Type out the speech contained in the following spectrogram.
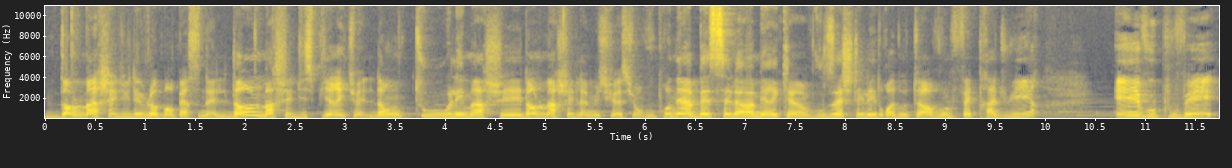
dans le marché du développement personnel, dans le marché du spirituel, dans tous les marchés, dans le marché de la musculation. Vous prenez un best-seller américain, vous achetez les droits d'auteur, vous le faites traduire et vous pouvez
